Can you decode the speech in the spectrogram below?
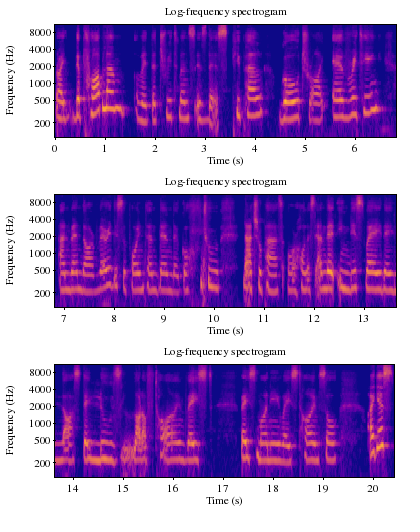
Right? The problem with the treatments is this people go try everything, and when they are very disappointed, then they go to naturopath or holistic and they, in this way they lost they lose a lot of time waste waste money waste time so i guess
